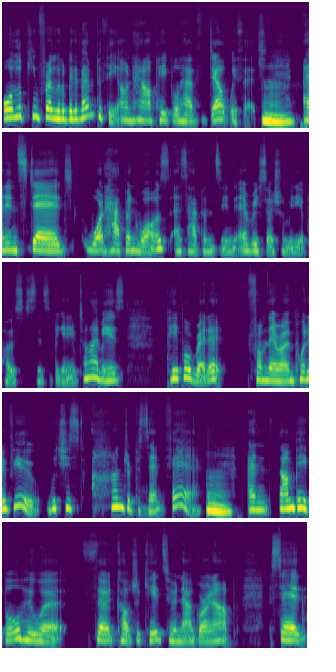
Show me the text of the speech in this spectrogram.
or looking for a little bit of empathy on how people have dealt with it. Mm. And instead, what happened was, as happens in every social media post since the beginning of time, is people read it from their own point of view, which is 100% fair. Mm. And some people who were third culture kids who are now grown up said,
